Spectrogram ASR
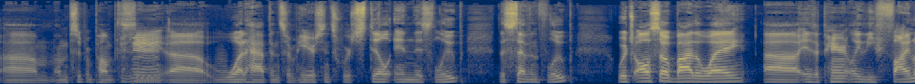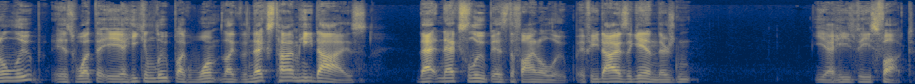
Um, I'm super pumped to see uh, what happens from here since we're still in this loop, the seventh loop, which also, by the way, uh, is apparently the final loop. Is what the he can loop like one like the next time he dies, that next loop is the final loop. If he dies again, there's yeah, he's he's fucked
